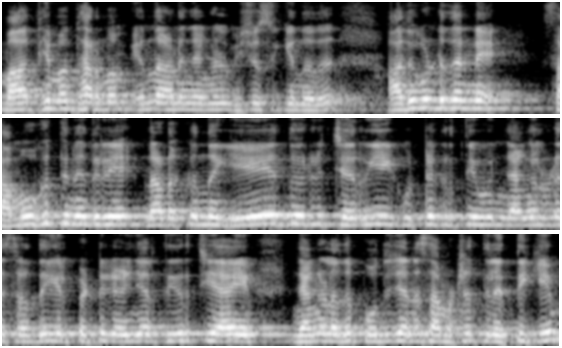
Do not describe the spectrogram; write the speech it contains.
മാധ്യമധർമ്മം എന്നാണ് ഞങ്ങൾ വിശ്വസിക്കുന്നത്. അതുകൊണ്ട് തന്നെ സമൂഹത്തിനെതിരെ നടക്കുന്ന ഏതൊരു ചെറിയ കുറ്റകൃത്യവും ഞങ്ങളുടെ ശ്രദ്ധയിൽപ്പെട്ട് കഴിഞ്ഞാൽ തീർച്ചയായും ഞങ്ങളത് പൊതുജന സമക്ഷത്തിൽ എത്തിക്കും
